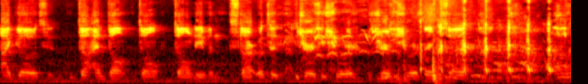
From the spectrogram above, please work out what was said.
I go to don't- and don't don't don't even start with the Jersey Shore Jersey Shore thing. So, um,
